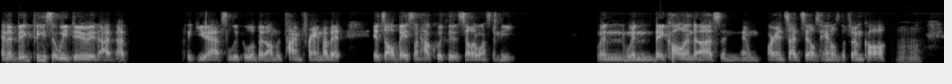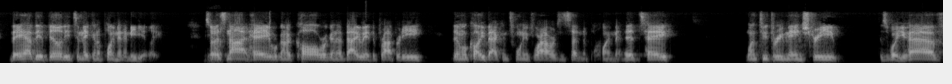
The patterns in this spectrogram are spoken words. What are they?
and a big piece that we do I, I think you asked luke a little bit on the time frame of it it's all based on how quickly the seller wants to meet when when they call into us and, and our inside sales handles the phone call mm-hmm. they have the ability to make an appointment immediately so yeah. it's not hey we're going to call we're going to evaluate the property then we'll call you back in 24 hours and set an appointment it's hey 123 main street is what you have.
